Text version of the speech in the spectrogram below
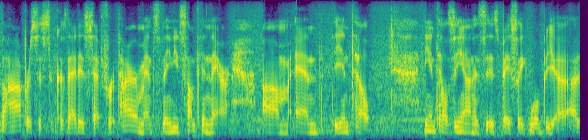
the Hopper system because that is set for retirement. So they need something there, um, and the Intel the Intel Xeon is, is basically will be a, a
